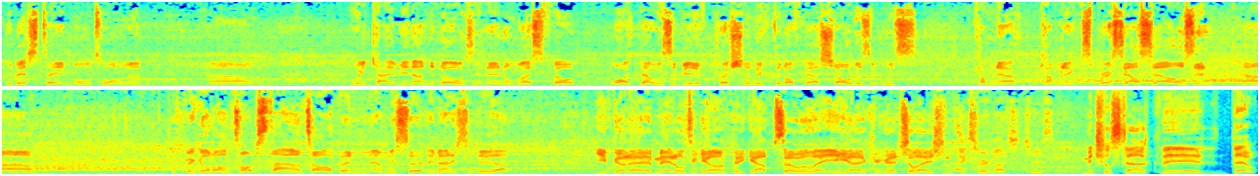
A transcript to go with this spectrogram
the best team all tournament. Um, we came in underdogs and it almost felt like that was a bit of pressure lifted off our shoulders. It was coming to coming to express ourselves, and um, if we got on top, stay on top, and, and we certainly managed to do that. You've got a medal to go and pick up, so we'll let you go. Congratulations. Thanks very much. Cheers. Mitchell Starc there. That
